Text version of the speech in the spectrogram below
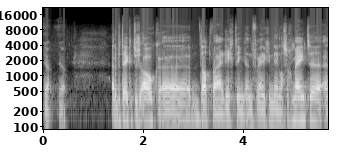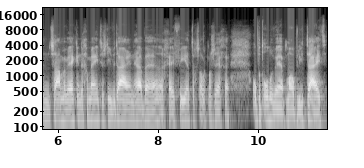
ja, ja. En dat betekent dus ook uh, dat wij richting een Vereniging Nederlandse Gemeenten en samenwerkende gemeentes die we daarin hebben, hè, G40 zal ik maar zeggen, op het onderwerp mobiliteit,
